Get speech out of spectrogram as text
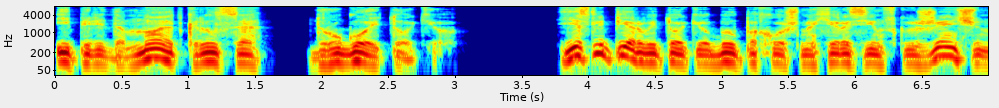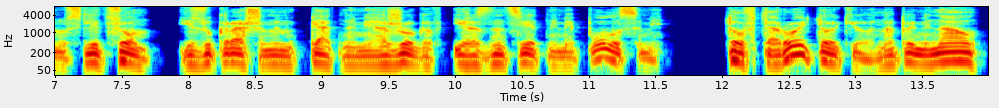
и передо мной открылся другой Токио. Если первый Токио был похож на хиросимскую женщину с лицом, изукрашенным пятнами ожогов и разноцветными полосами, то второй Токио напоминал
